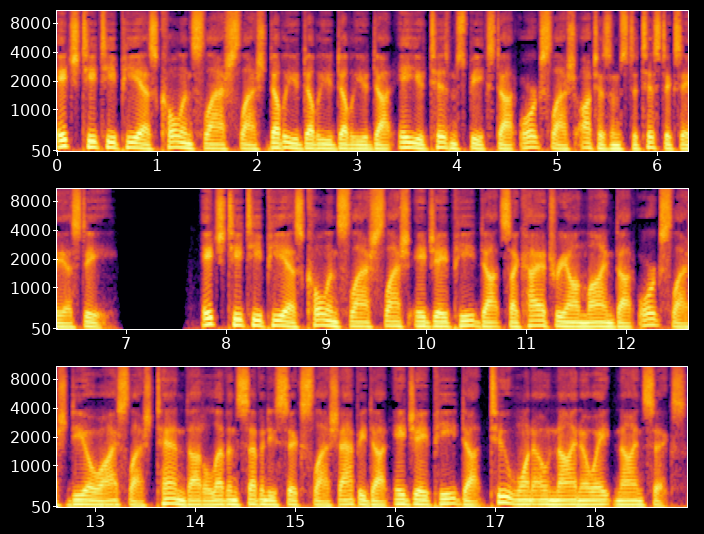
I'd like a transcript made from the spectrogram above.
https colon slash slash www.autismspeaks.org slash autism statistics ASD https colon slash slash ajp.psychiatryonline.org slash doi slash 10.1176 slash appi.ajp.2109086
